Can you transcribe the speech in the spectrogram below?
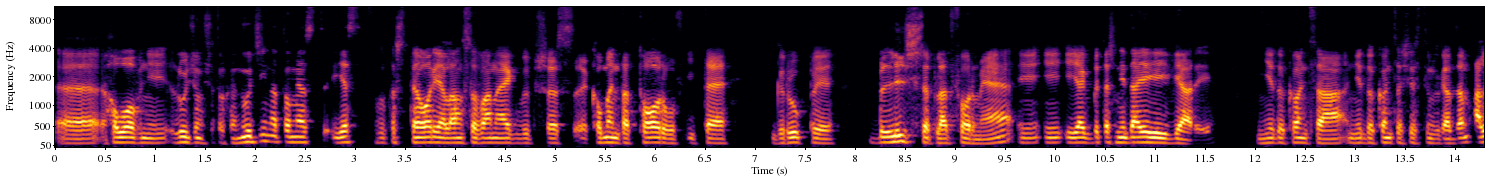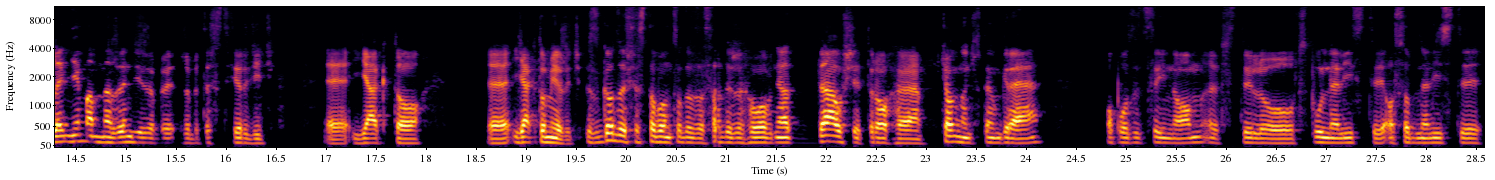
e, Hołowni ludziom się trochę nudzi, natomiast jest to też teoria lansowana jakby przez komentatorów i te grupy bliższe Platformie i, i, i jakby też nie daje jej wiary. Nie do, końca, nie do końca się z tym zgadzam, ale nie mam narzędzi, żeby, żeby też stwierdzić, E, jak to, e, jak to mierzyć. Zgodzę się z Tobą co do zasady, że Hołownia dał się trochę wciągnąć w tę grę opozycyjną w stylu wspólne listy, osobne listy,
